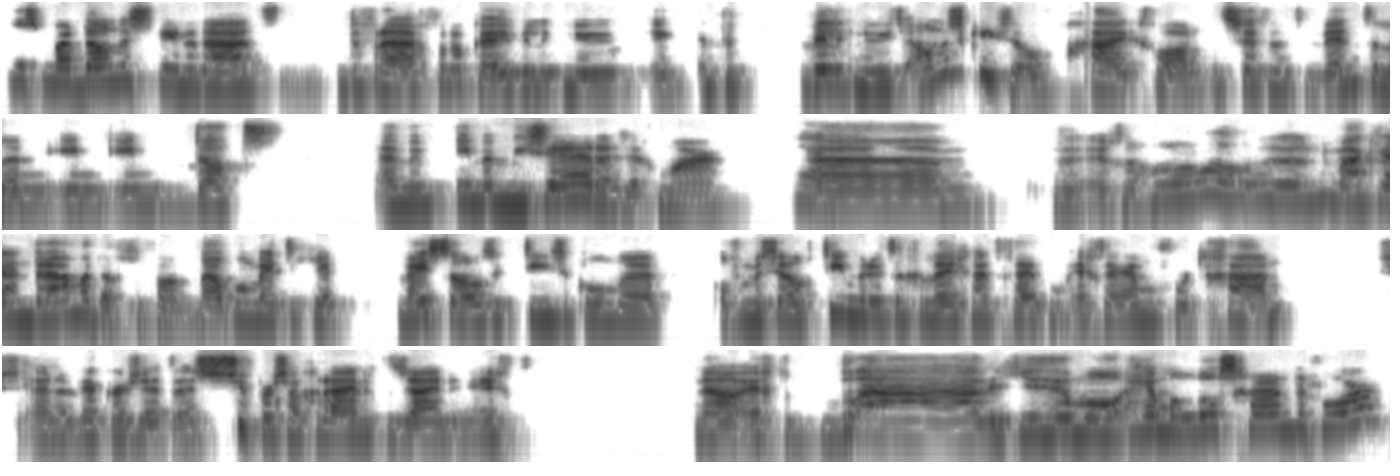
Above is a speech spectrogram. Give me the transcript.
dus, maar dan is het inderdaad de vraag van oké, wil ik nu ik, wil ik nu iets anders kiezen? Of ga ik gewoon ontzettend wentelen in, in dat, in mijn misère, zeg maar. Ja. Um, echt, oh, dan maak ik er een dramadagje van. Nou, op het moment dat je, meestal als ik tien seconden of mezelf tien minuten gelegenheid geef om echt er helemaal voor te gaan. En een wekker zetten en super zagrijnig te zijn en echt, nou echt, bla, weet je, helemaal, helemaal losgaan ervoor.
